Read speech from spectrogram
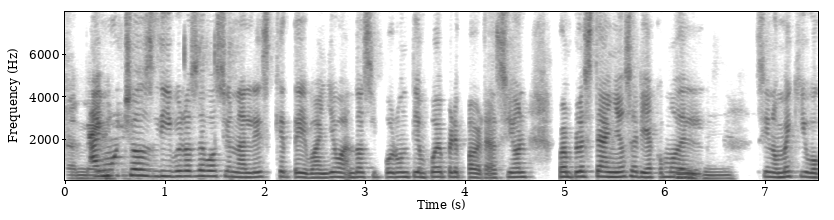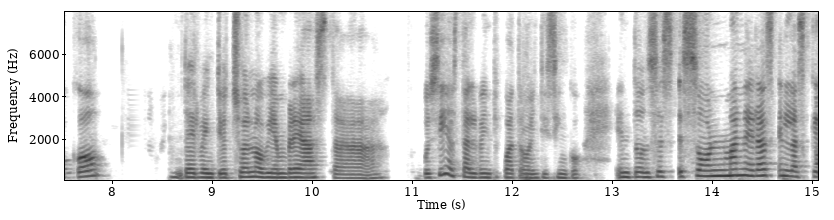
Hay muchos libros devocionales que te van llevando así por un tiempo de preparación. Por ejemplo, este año sería como del, si no me equivoco, del 28 de noviembre hasta pues sí, hasta el 24 o 25. Entonces, son maneras en las que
